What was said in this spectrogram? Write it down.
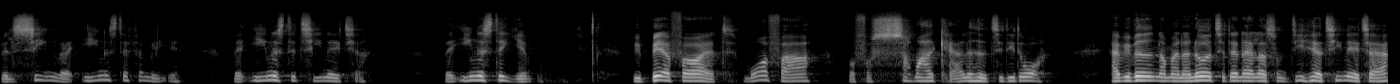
Velsign hver eneste familie. Hver eneste teenager. Hver eneste hjem. Vi beder for, at mor og far må få så meget kærlighed til dit ord. Her vi ved, når man er nået til den alder, som de her teenager er,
